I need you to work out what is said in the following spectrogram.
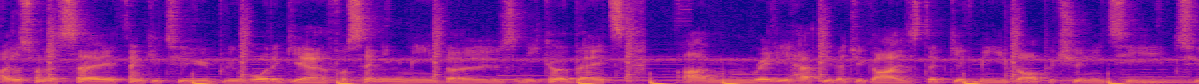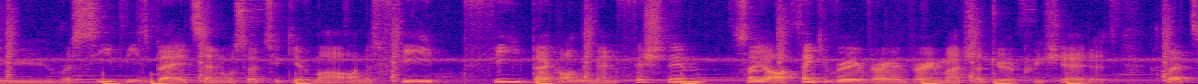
I just want to say thank you to Blue Water Gear for sending me those Nikko baits. I'm really happy that you guys did give me the opportunity to receive these baits and also to give my honest feed feedback on them and fish them. So yeah, thank you very, very, very much. I do appreciate it. But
